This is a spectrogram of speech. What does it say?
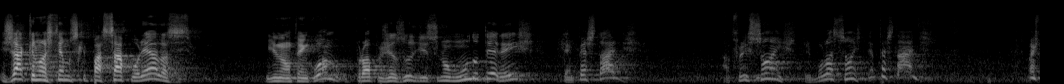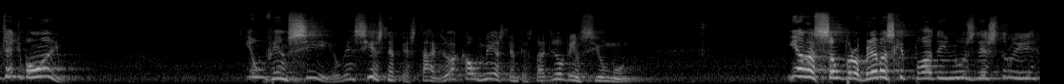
já que nós temos que passar por elas, e não tem como, o próprio Jesus disse: No mundo tereis tempestades, aflições, tribulações, tempestades. Mas tem de bom ânimo. Eu venci, eu venci as tempestades, eu acalmei as tempestades, eu venci o mundo. E elas são problemas que podem nos destruir.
